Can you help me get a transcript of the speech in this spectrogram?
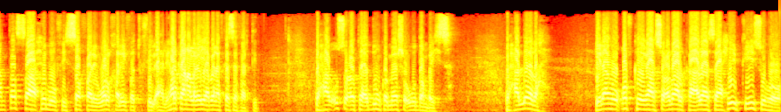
Anta saaxibu fi safari waalkhaliifatu fi lahli halkaana laga yaaba inaad ka safartid. Waxaad u socotaa adduunka meesha ugu dambaysa. Waxaad leedahay ilaahu qofkaygaa socdaalka adaa saaxiibkiisahoo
